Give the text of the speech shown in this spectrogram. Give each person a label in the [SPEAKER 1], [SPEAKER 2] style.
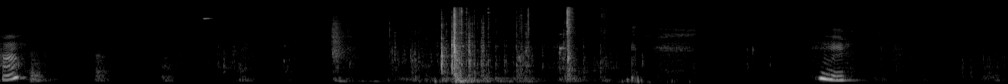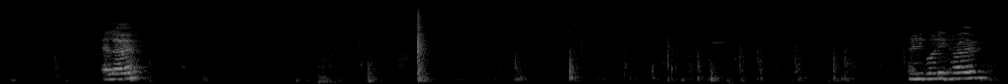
[SPEAKER 1] Huh? Hmm.
[SPEAKER 2] Hello? Anybody home?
